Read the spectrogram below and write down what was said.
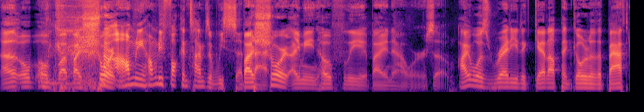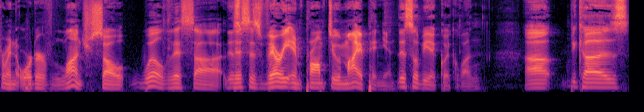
Uh, oh, oh, by, by short, how many? How many fucking times have we said by that? short, I mean hopefully by an hour or so. I was ready to get up and go to the bathroom and order lunch. So, Will, this uh, this, is very impromptu, in my opinion. This will be a quick one, uh, because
